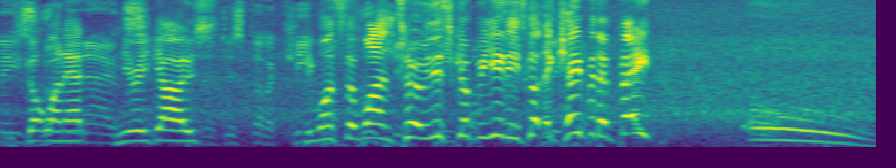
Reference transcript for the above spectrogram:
He's got one out. running Here he goes. They've just gotta He wants the one, two. This could be it. He's got the pushing. keeper to beat. Oh.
